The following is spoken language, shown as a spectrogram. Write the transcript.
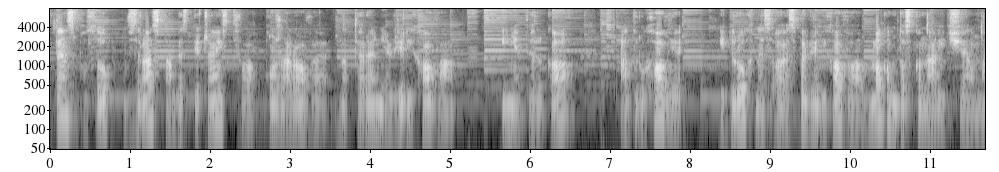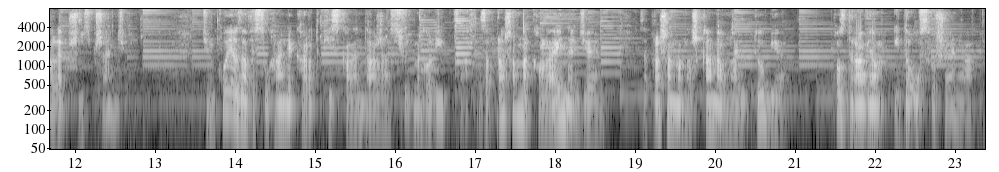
Ten sposób wzrasta bezpieczeństwo pożarowe na terenie Wielichowa i nie tylko, a druchowie i druchny z OSP Wielichowo mogą doskonalić się na lepszym sprzęcie. Dziękuję za wysłuchanie kartki z kalendarza z 7 lipca. Zapraszam na kolejny dzień. Zapraszam na nasz kanał na YouTubie. Pozdrawiam i do usłyszenia.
